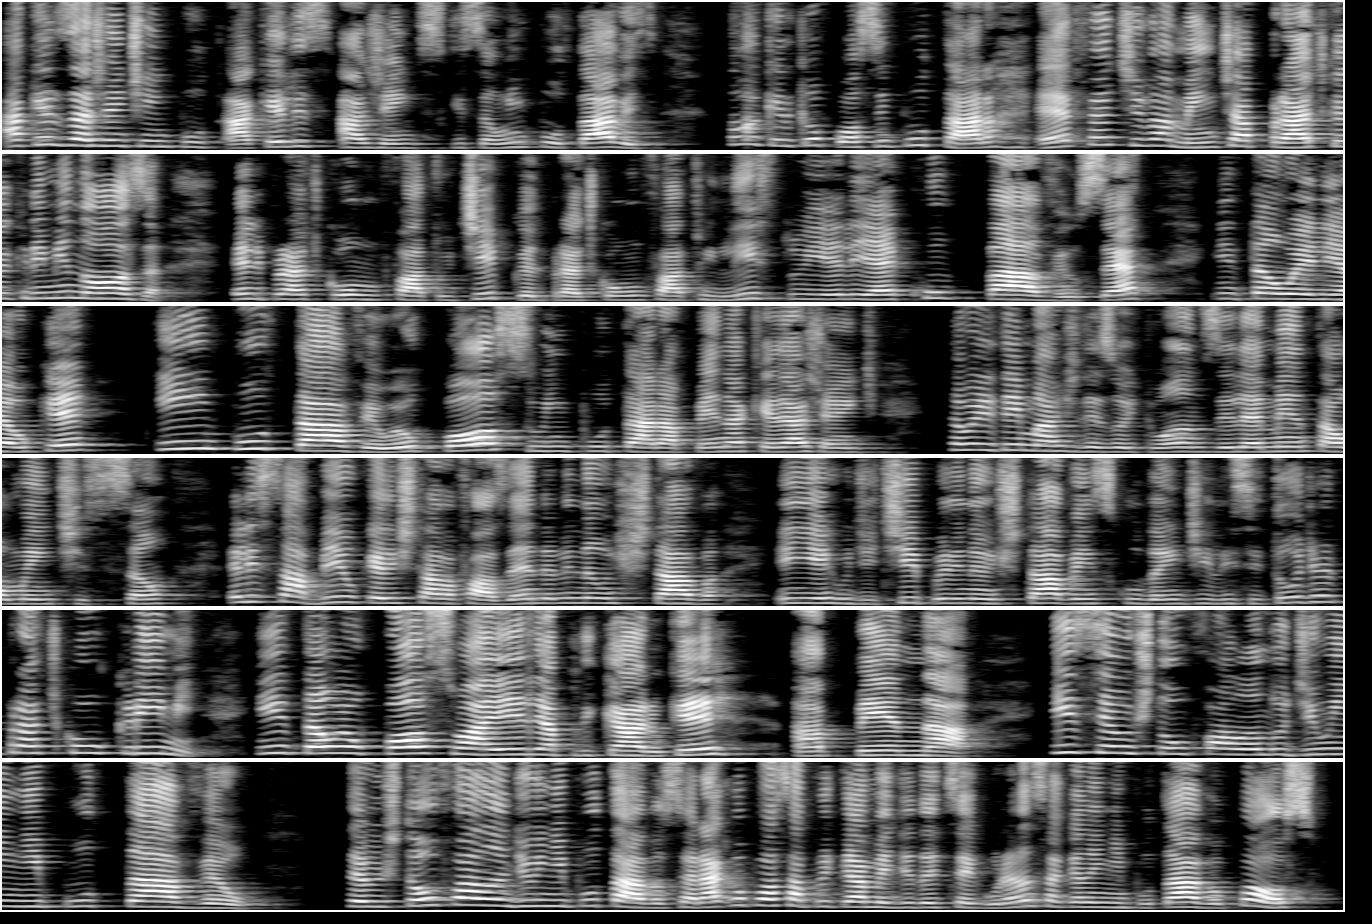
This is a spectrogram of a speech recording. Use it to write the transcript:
Aqueles agentes, aqueles agentes que são imputáveis são aqueles que eu posso imputar efetivamente a prática criminosa. Ele praticou um fato típico, ele praticou um fato ilícito e ele é culpável, certo? Então, ele é o quê? imputável. Eu posso imputar a pena àquele agente. Então ele tem mais de 18 anos, ele é mentalmente são, ele sabia o que ele estava fazendo, ele não estava em erro de tipo, ele não estava em excludente de ilicitude, ele praticou o crime. Então eu posso a ele aplicar o quê? A pena. E se eu estou falando de um inimputável? Se eu estou falando de um inimputável, será que eu posso aplicar a medida de segurança àquele inimputável? Posso.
